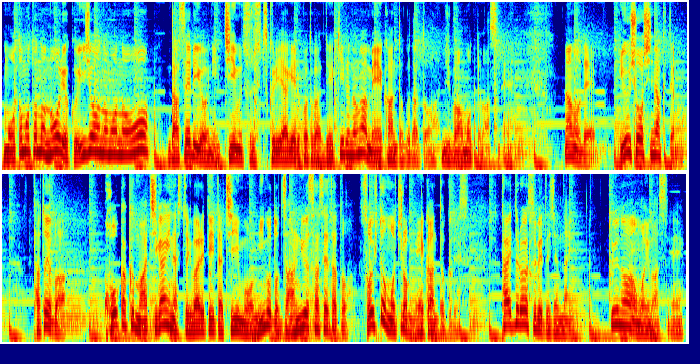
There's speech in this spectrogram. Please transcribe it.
もともとの能力以上のものを出せるようにチームとして作り上げることができるのが名監督だと自分は思ってますね。なので優勝しなくても例えば降格間違いなしと言われていたチームを見事残留させたとそういう人ももちろん名監督です。タイトルが全てじゃない。というのは思いますね。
